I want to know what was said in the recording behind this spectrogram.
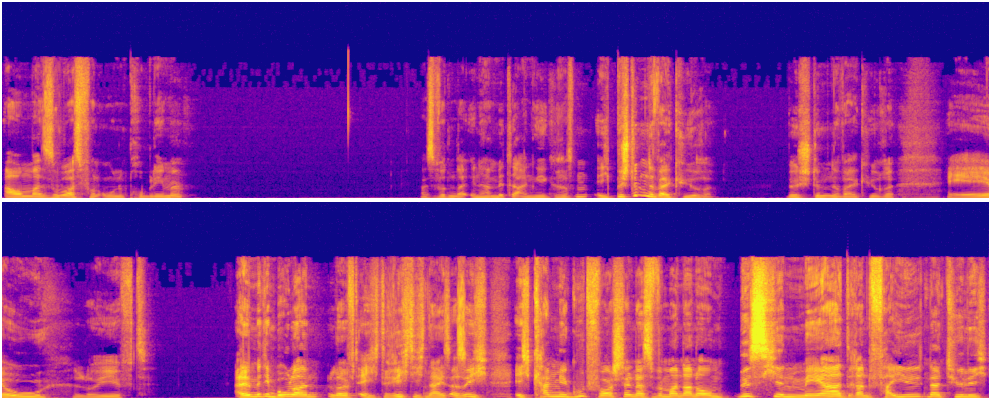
Aber mal sowas von ohne Probleme. Was wird denn da in der Mitte angegriffen? Ich, bestimmt eine Valkyrie. Bestimmt eine Valkyrie. Jo, läuft. Also mit den Bowlern läuft echt richtig nice. Also ich, ich kann mir gut vorstellen, dass wenn man da noch ein bisschen mehr dran feilt natürlich,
